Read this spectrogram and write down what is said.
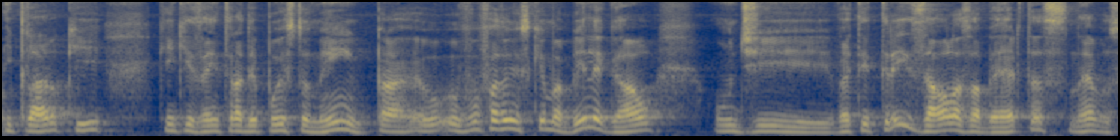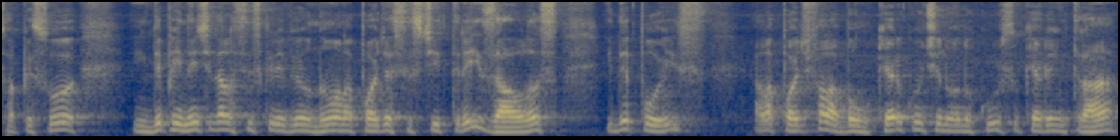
E claro que quem quiser entrar depois também, pra, eu, eu, vou fazer um esquema bem legal, onde vai ter três aulas abertas, né? Você, a pessoa, independente dela se inscrever ou não, ela pode assistir três aulas e depois ela pode falar, bom, quero continuar no curso, quero entrar,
